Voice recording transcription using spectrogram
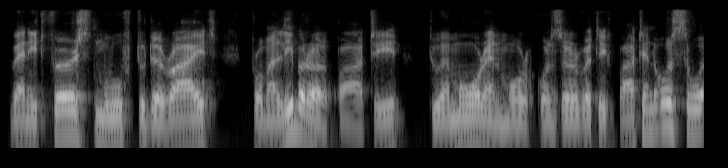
when it first moved to the right from a liberal party to a more and more conservative party, and also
